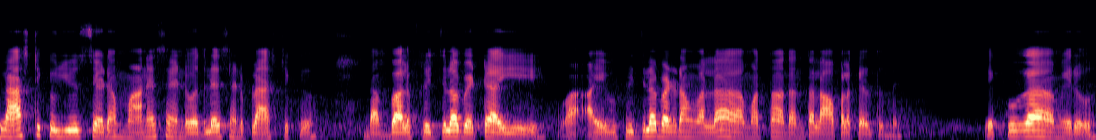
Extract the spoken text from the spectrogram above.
ప్లాస్టిక్ యూజ్ చేయడం మానేసేయండి వదిలేసేయండి ప్లాస్టిక్ డబ్బాలు. ఫ్రిడ్జ్లో పెట్టి అవి అవి ఫ్రిడ్జ్లో పెట్టడం వల్ల మొత్తం అదంతా లోపలికి వెళ్తుంది ఎక్కువగా మీరు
